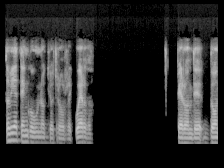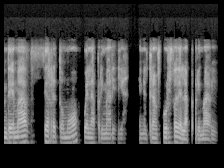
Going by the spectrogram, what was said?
Todavía tengo uno que otro recuerdo. pero donde, donde más se retomó fue en la primaria, en el transcurso de la primaria.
